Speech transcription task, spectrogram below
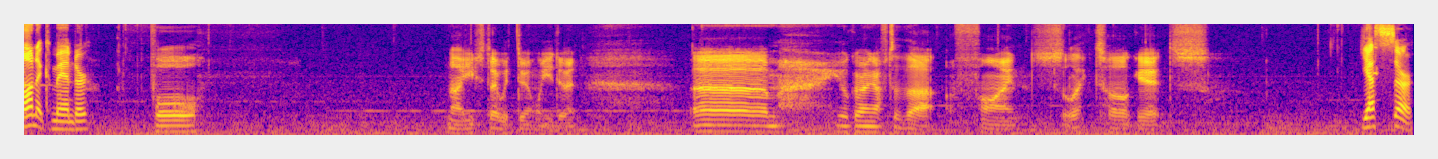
On it, Commander. Four. No, you stay with doing what you're doing. Um, you're going after that. Fine. Select targets. Yes, sir.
